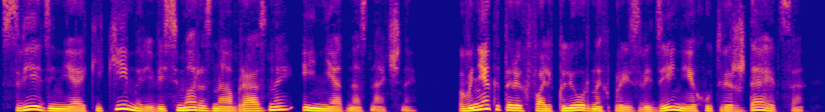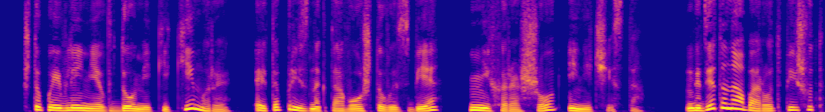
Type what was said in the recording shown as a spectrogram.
Сведения о кикиморе весьма разнообразны и неоднозначны. В некоторых фольклорных произведениях утверждается, что появление в доме кикиморы — это признак того, что в избе нехорошо и нечисто. Где-то наоборот пишут,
